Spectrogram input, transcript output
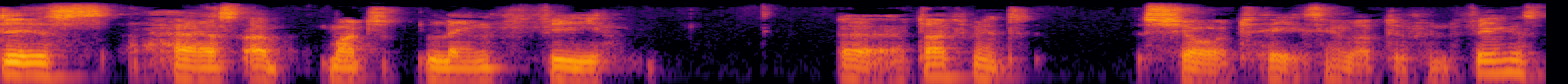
this has a much lengthy uh, document showcasing a lot of different things,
